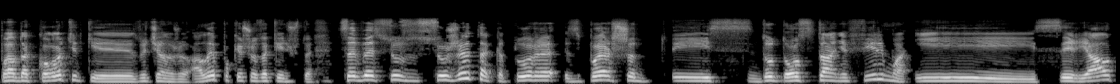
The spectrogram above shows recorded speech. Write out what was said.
Правда, коротенькі, звичайно ж, але поки що закінчуйте. Це весь сюжет, який з першого с- до, до останнього фільму, і серіал,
